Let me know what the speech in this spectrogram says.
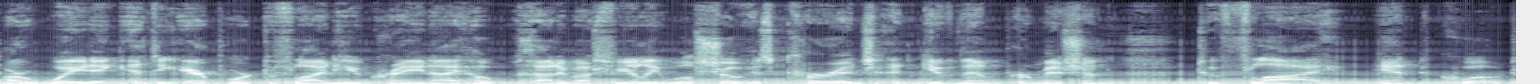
are waiting at the airport to fly to Ukraine. I hope Garibashvili will show his courage and give them permission to fly, end quote.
